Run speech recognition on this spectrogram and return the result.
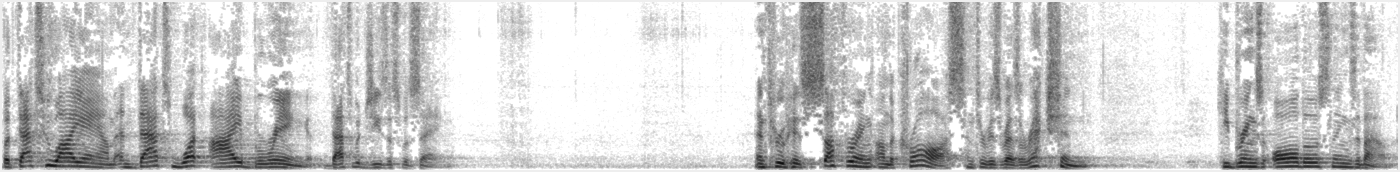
but that's who I am, and that's what I bring. That's what Jesus was saying. And through his suffering on the cross and through his resurrection, he brings all those things about.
